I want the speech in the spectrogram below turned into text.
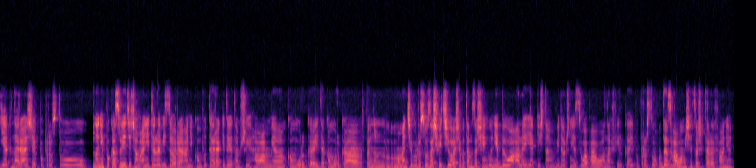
jak na razie po prostu no nie pokazuje dzieciom ani telewizora, ani komputera. Kiedy ja tam przyjechałam, miałam komórkę i ta komórka w pewnym momencie po prostu zaświeciła się, bo tam zasięgu nie było, ale jakiś tam widocznie złapało na chwilkę i po prostu odezwało mi się coś w telefonie.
